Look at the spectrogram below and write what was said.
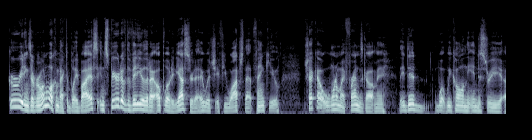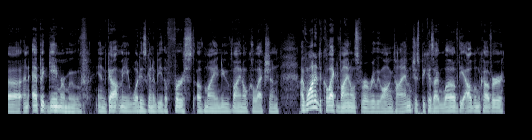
Greetings everyone, welcome back to Blade Bias. In spirit of the video that I uploaded yesterday, which if you watched that, thank you, check out what one of my friends got me. They did what we call in the industry uh, an epic gamer move and got me what is going to be the first of my new vinyl collection. I've wanted to collect vinyls for a really long time just because I love the album cover,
